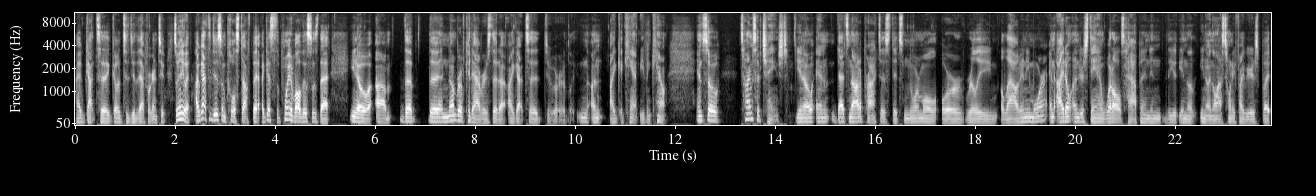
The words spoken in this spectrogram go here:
I've got to go to do that program too. So anyway, I've got to do some cool stuff. But I guess the point of all this was that, you know, um, the the number of cadavers that I- I got to do or I, I can't even count. And so times have changed, you know, and that's not a practice that's normal or really allowed anymore. And I don't understand what all's happened in the in the you know in the last 25 years, but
